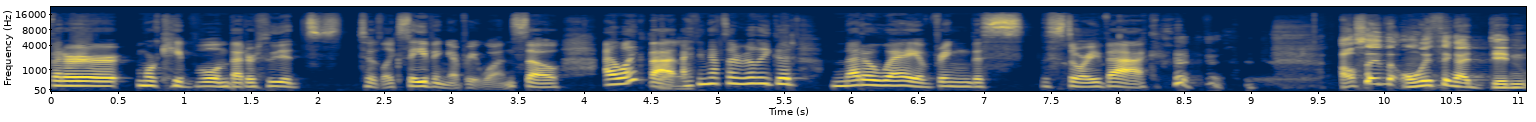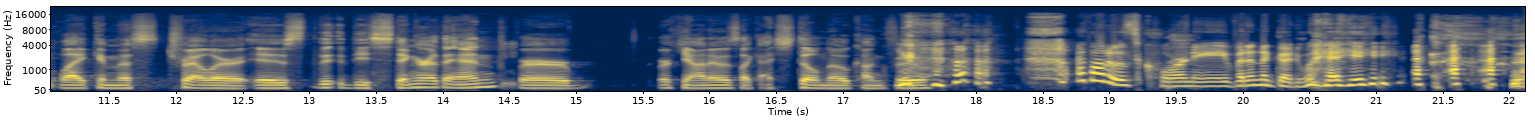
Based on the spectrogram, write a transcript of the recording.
better, more capable, and better suited to like saving everyone. So I like that. Yeah. I think that's a really good meta way of bringing this the story back. I'll say the only thing I didn't like in this trailer is the the stinger at the end where where Keanu is like, I still know kung fu. I thought it was corny, but in a good way.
